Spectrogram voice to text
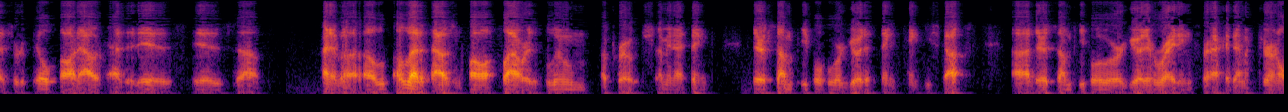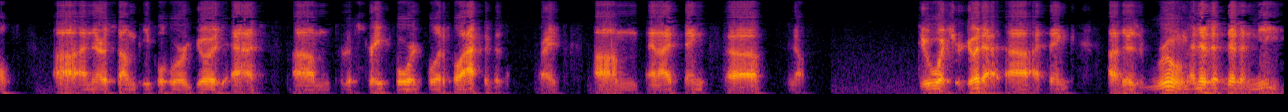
as, sort of ill thought out as it is, is uh, kind of a, a, a, let a thousand flowers bloom approach. I mean, I think there are some people who are good at think tanky stuff. Uh, there are some people who are good at writing for academic journals, uh, and there are some people who are good at um, sort of straightforward political activism, right? Um, and I think uh, you know, do what you're good at. Uh, I think there's room and there's a, there's a need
